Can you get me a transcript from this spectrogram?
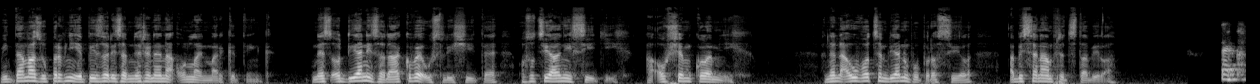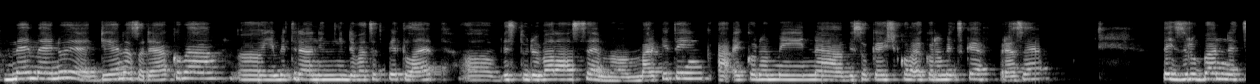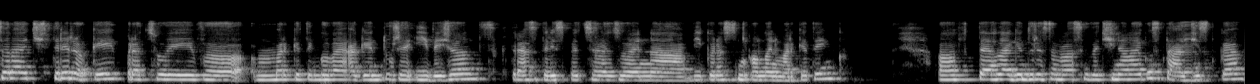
Vítám vás u první epizody zaměřené na online marketing. Dnes od Diany Zadákové uslyšíte o sociálních sítích a o všem kolem nich. Hned na úvod jsem Dianu poprosil, aby se nám představila. Tak mé jméno je Diana Zadáková, eh, je mi teda nyní 25 let. Eh, vystudovala jsem marketing a ekonomii na Vysoké škole ekonomické v Praze Teď zhruba necelé čtyři roky pracuji v marketingové agentuře eVisions, která se tedy specializuje na výkonnostní online marketing. V téhle agentuře jsem vlastně začínala jako stážistka,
